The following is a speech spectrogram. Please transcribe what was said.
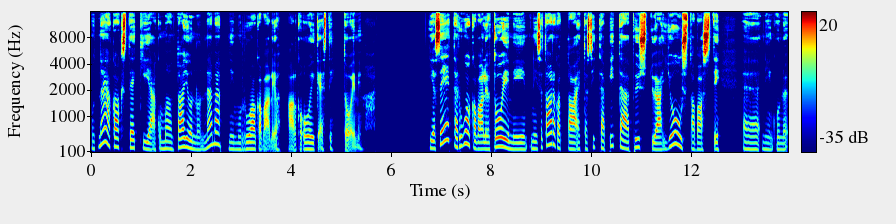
mutta nämä kaksi tekijää, kun mä oon tajunnut nämä, niin mun ruokavalio alkoi oikeasti toimimaan. Ja se, että ruokavalio toimii, niin se tarkoittaa, että sitä pitää pystyä joustavasti ää, niin kuin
